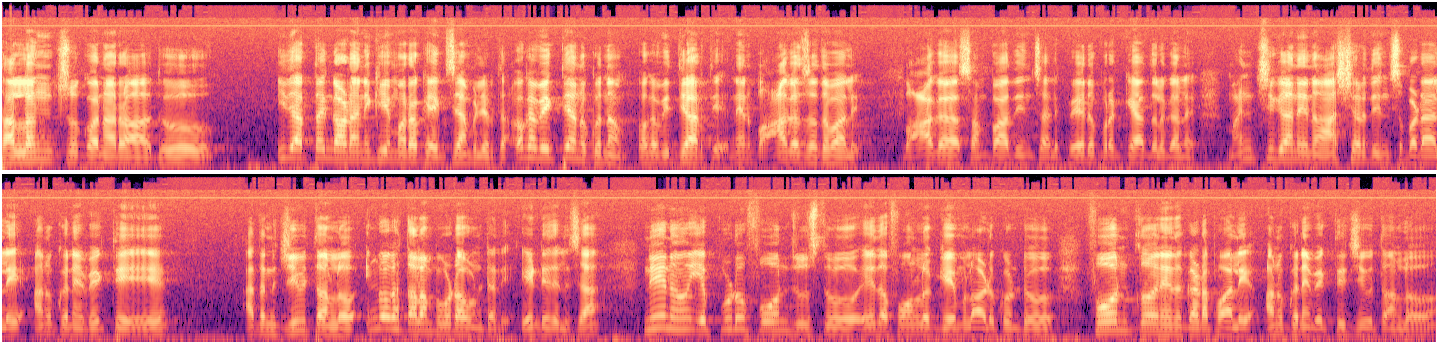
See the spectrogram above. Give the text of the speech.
తలంచుకొనరాదు. ఇది అర్థం కావడానికి మరొక ఎగ్జాంపుల్ చెప్తాను. ఒక వ్యక్తి అనుకుందాం ఒక విద్యార్థి నేను బాగా చదవాలి బాగా సంపాదించాలి పేరు ప్రఖ్యాతులు కానీ మంచిగా నేను ఆశీర్వదించబడాలి అనుకునే వ్యక్తి అతని జీవితంలో ఇంకొక తలంపు కూడా ఉంటుంది. ఏంటి తెలుసా? నేను ఎప్పుడూ ఫోన్ చూస్తూ ఏదో ఫోన్లో గేమ్లు ఆడుకుంటూ ఫోన్తో నేను గడపాలి అనుకునే వ్యక్తి జీవితంలో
